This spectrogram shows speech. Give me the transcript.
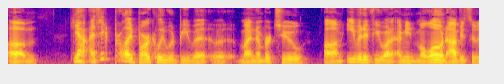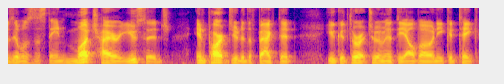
um, yeah, I think probably Barkley would be my, my number two. Um, even if you want, I mean, Malone obviously was able to sustain much higher usage, in part due to the fact that you could throw it to him at the elbow and he could take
